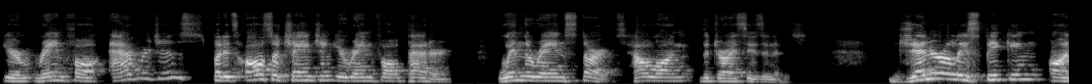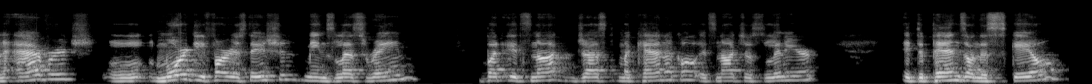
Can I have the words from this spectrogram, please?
your rainfall averages, but it's also changing your rainfall pattern, when the rain starts, how long the dry season is. Generally speaking, on average, more deforestation means less rain, but it's not just mechanical, it's not just linear. It depends on the scale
